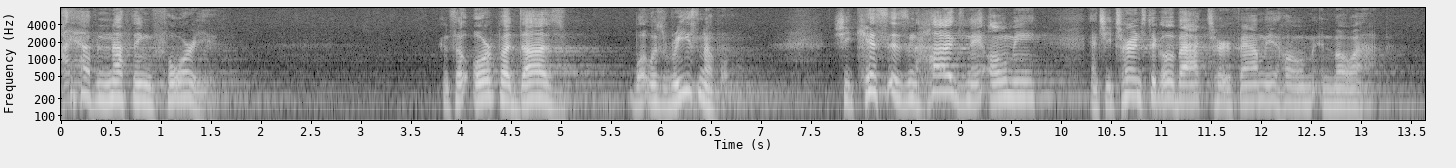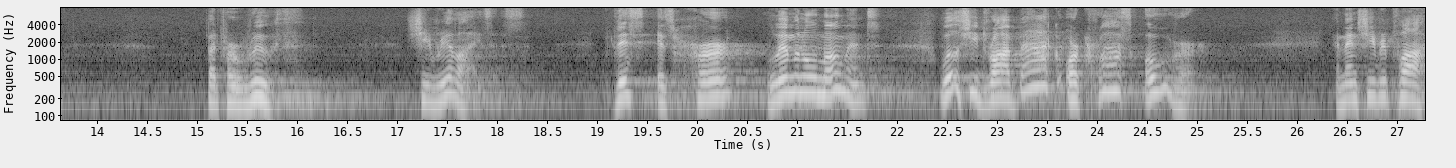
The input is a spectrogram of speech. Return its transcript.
I have nothing for you. And so Orpah does what was reasonable. She kisses and hugs Naomi, and she turns to go back to her family home in Moab. But for Ruth, she realizes this is her liminal moment. Will she draw back or cross over? And then she replies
